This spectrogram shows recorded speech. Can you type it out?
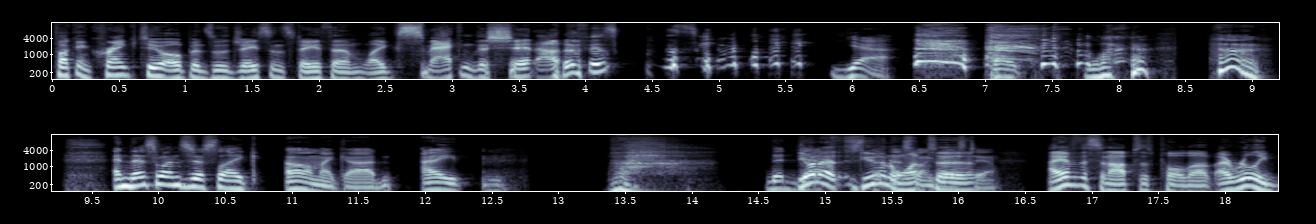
fucking Crank 2 opens with Jason Statham like smacking the shit out of his yeah. Like what? Huh. And this one's just like, oh my god. I mm. the Do you wanna- do you even want goes to- I have the synopsis pulled up. I really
